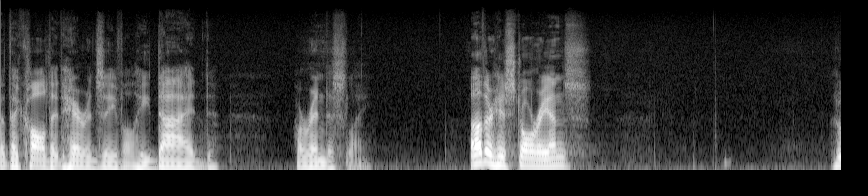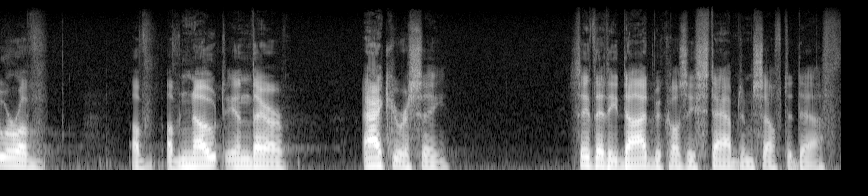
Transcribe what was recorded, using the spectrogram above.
that they called it Herod's evil. He died horrendously. Other historians who are of, of, of note in their accuracy say that he died because he stabbed himself to death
